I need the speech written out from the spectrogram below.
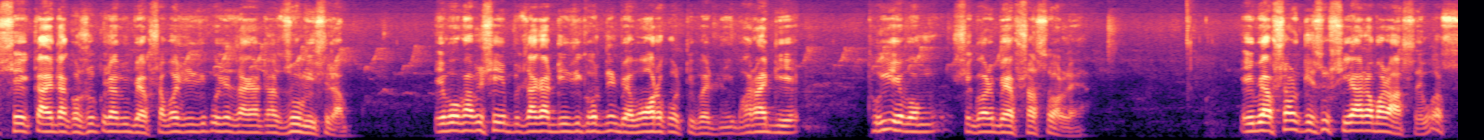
সে কায়দা কৌশল করে আমি ব্যবসা বাণিজ্য করে জায়গাটা জড়িয়েছিলাম। এবং আমি সেই জায়গা নিজে কোনদিন ব্যবহারও করতে পারিনি ভাড়া দিয়ে থুই এবং সে ঘরে ব্যবসা চলে। এই ব্যবসার কিছু শেয়ার আমার আছে, বুঝছ?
